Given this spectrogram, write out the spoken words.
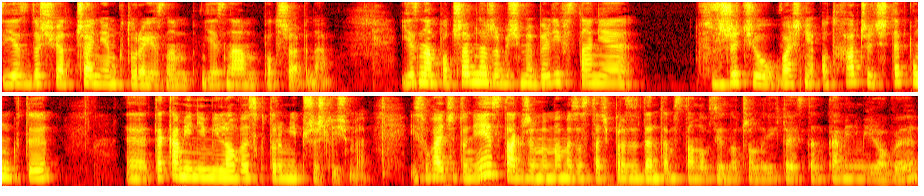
jest doświadczeniem, które jest nam, jest nam potrzebne. Jest nam potrzebne, żebyśmy byli w stanie w życiu właśnie odhaczyć te punkty, e, te kamienie milowe, z którymi przyszliśmy. I słuchajcie, to nie jest tak, że my mamy zostać prezydentem Stanów Zjednoczonych i to jest ten kamień milowy.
